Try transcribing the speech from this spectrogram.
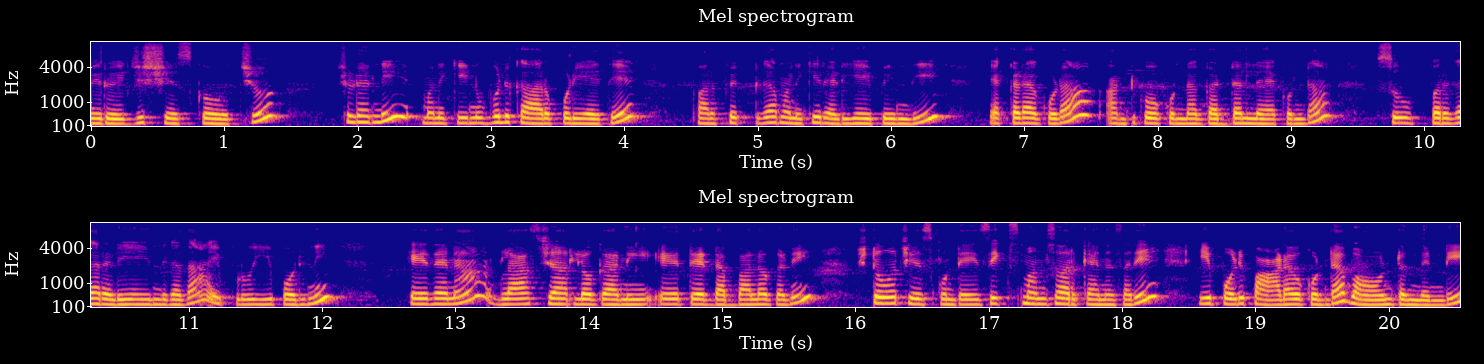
మీరు అడ్జస్ట్ చేసుకోవచ్చు. చూడండి మనకి నువ్వుల కారపొడి అయితే పర్ఫెక్ట్గా మనకి రెడీ అయిపోయింది. ఎక్కడా కూడా అంటుకోకుండా గడ్డలు లేకుండా సూపర్గా రెడీ అయింది కదా. ఇప్పుడు ఈ పొడిని ఏదైనా గ్లాస్ జార్లో కానీ ఎయిర్టైట్ డబ్బాలో కానీ స్టోర్ చేసుకుంటే సిక్స్ మంత్స్ వరకైనా సరే ఈ పొడి పాడవకుండా బాగుంటుందండి.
